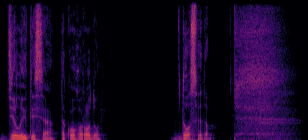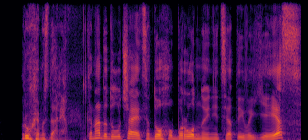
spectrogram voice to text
ділитися такого роду досвідом. Рухаємось далі. Канада долучається до оборонної ініціативи ЄС.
